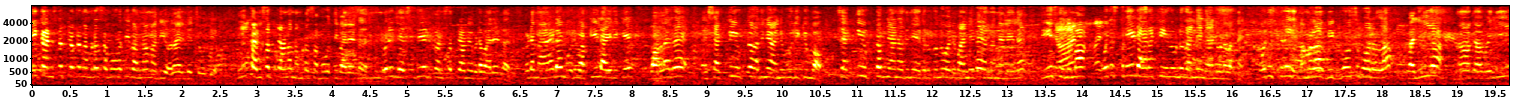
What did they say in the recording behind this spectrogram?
ഈ കൺസെപ്റ്റ് സമൂഹത്തിൽ വന്നാൽ മതിയോ? അതാ എന്റെ ചോദ്യം. ഈ കൺസെപ്റ്റ് ആണോ നമ്മുടെ സമൂഹത്തിൽ വരേണ്ടത്? ഒരു ലെസ്ബിയൻ കൺസെപ്റ്റാണ് ആണ് ഇവിടെ വരേണ്ടത്? ഇവിടെ മാഡം ഒരു വക്കീലായിരിക്കെ വളരെ ശക്തിയുക്തം അതിനെ അനുകൂലിക്കുമ്പോൾ ശക്തിയുക്തം ഞാൻ അതിനെ എതിർക്കുന്ന. ഒരു വനിത എന്ന നിലയിൽ ഈ സിനിമ ഒരു സ്ത്രീ ഡയറക്റ്റ് ചെയ്തുകൊണ്ട് തന്നെ ഞാനിവിടെ വന്നത് ഒരു സ്ത്രീ നമ്മൾ ബിഗ് ബോസ് പോലുള്ള വലിയ വലിയ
